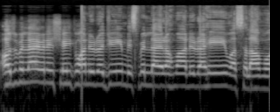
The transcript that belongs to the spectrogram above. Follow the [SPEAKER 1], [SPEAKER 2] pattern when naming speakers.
[SPEAKER 1] औजबिल्लाजीम बसमीम अल्लाम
